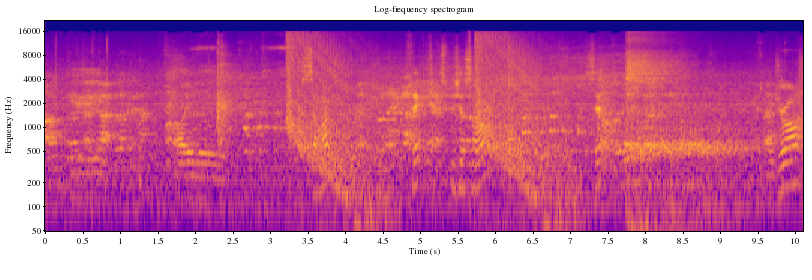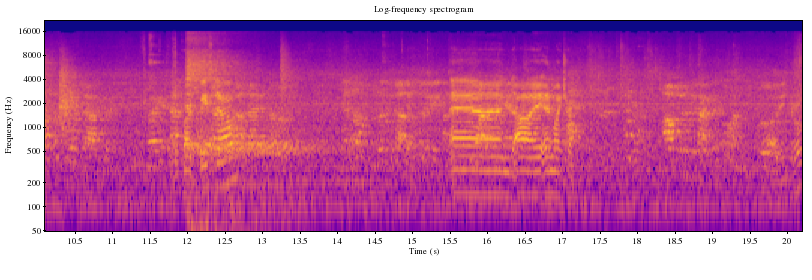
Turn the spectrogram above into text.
Okay. I will summon. Effect, special summon. Set. I draw. The card face down. And I end my turn. I draw.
